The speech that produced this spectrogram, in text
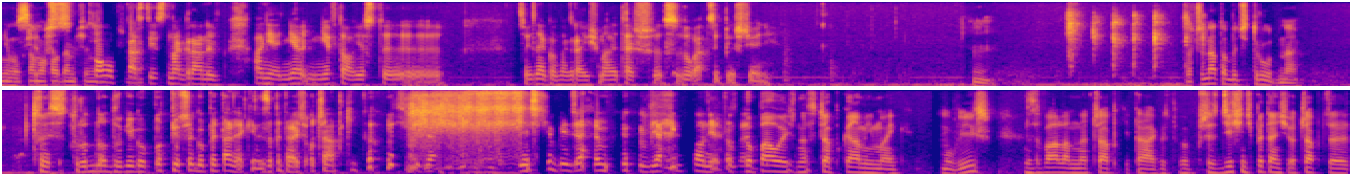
nie mógł samochodem się nie... Podcast jest nagrany. w- A nie, nie, nie w to. Jest. y, Co innego nagraliśmy, ale też z Władcy Pierścieni. Hmm. Zaczyna to być trudne. To jest trudno od drugiego, od pierwszego pytania, kiedy zapytałeś o czapki. To wiedziałem, wiedziałem- wiedziałem w jakim tonie to będzie. Kopałeś nas czapkami, Mike. Mówisz? Zwalam na czapki, tak. Przez 10 pytań się o czapce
